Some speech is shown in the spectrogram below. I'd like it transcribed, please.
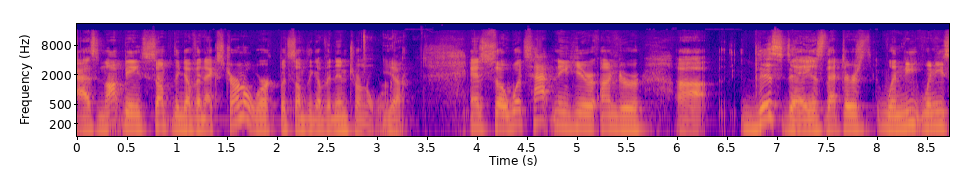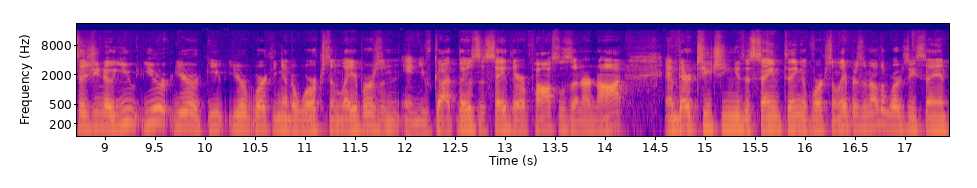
as not being something of an external work, but something of an internal work. Yeah. And so what's happening here under uh, this day is that there's when he when he says you know you you're you're you, you're working under works and labors and, and you've got those that say they're apostles and are not and they're teaching you the same thing of works and labors. In other words, he's saying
